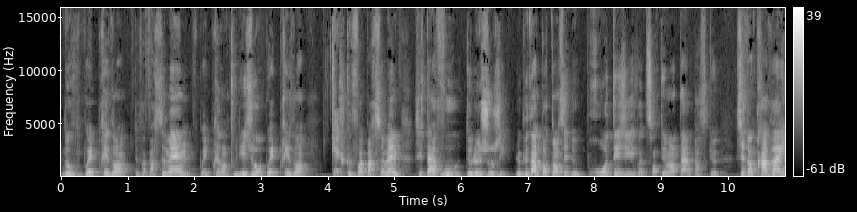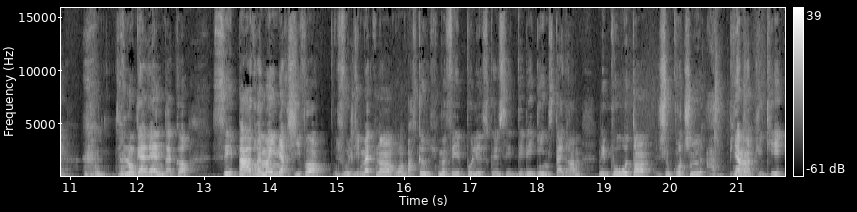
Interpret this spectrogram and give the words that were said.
Donc vous pouvez être présent deux fois par semaine, vous pouvez être présent tous les jours, vous pouvez être présent quelques fois par semaine. C'est à vous de le jauger. Le plus important c'est de protéger votre santé mentale parce que c'est un travail de longue haleine, d'accord? C'est pas vraiment énergivore, je vous le dis maintenant, bon, parce que je me fais épauler parce que c'est délégué Instagram, mais pour autant, je continue à bien m'impliquer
